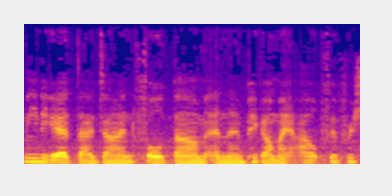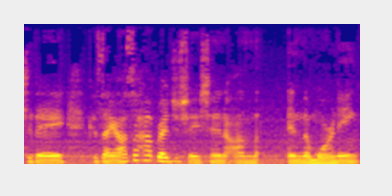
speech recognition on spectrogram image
need to get that done fold them and then pick out my outfit for today. Because i also have registration on in the morning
